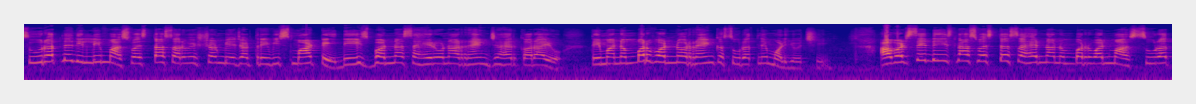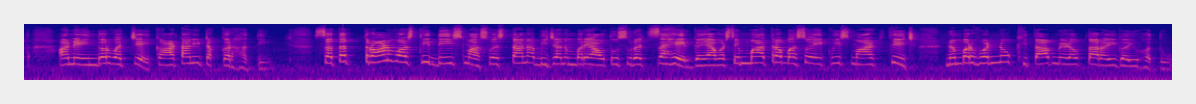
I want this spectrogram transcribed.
સુરતને દિલ્હીમાં સ્વચ્છતા સર્વેક્ષણ બે હજાર ત્રેવીસ માટે દેશભરના શહેરોના રેન્ક જાહેર કરાયો. તેમાં નંબર વનનો રેન્ક સુરતને મળ્યો છે. આ વર્ષે દેશના સ્વચ્છ શહેરના નંબર વનમાં સુરત અને ઇન્દોર વચ્ચે કાંટાની ટક્કર હતી. સતત ત્રણ વર્ષથી દેશમાં સ્વચ્છતાના બીજા નંબરે આવતું સુરત શહેર ગયા વર્ષે માત્ર બસો એકવીસ માર્ચથી જ નંબર વનનો ખિતાબ મેળવતા રહી ગયું હતું.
